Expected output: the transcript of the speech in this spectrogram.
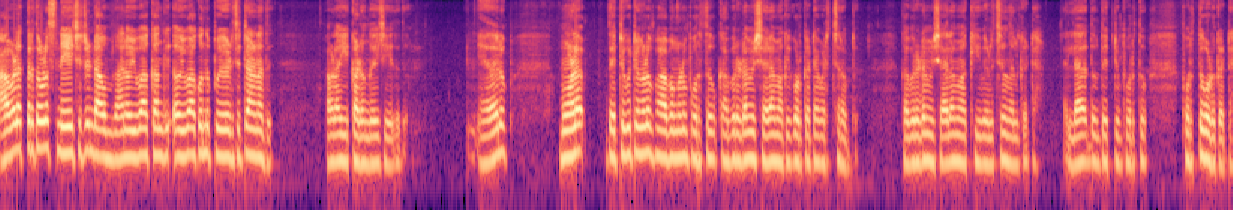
അവൾ എത്രത്തോളം സ്നേഹിച്ചിട്ടുണ്ടാവും. താൻ ഒഴിവാക്കാൻ ഒഴിവാക്കുമെന്ന് പേടിച്ചിട്ടാണത്. അവളെ ഈ കടുങ്കൈ ചെയ്തത്. ഏതായാലും മോളെ തെറ്റുകുറ്റങ്ങളും പാപങ്ങളും പുറത്ത് കബറിടം വിശാലമാക്കി കൊടുക്കട്ടെ പഠിച്ചറബ് കബറിടം വിശാലമാക്കി വെളിച്ചം നൽകട്ടെ. എല്ലാ ഇതും തെറ്റും പുറത്തു പുറത്ത് കൊടുക്കട്ടെ.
